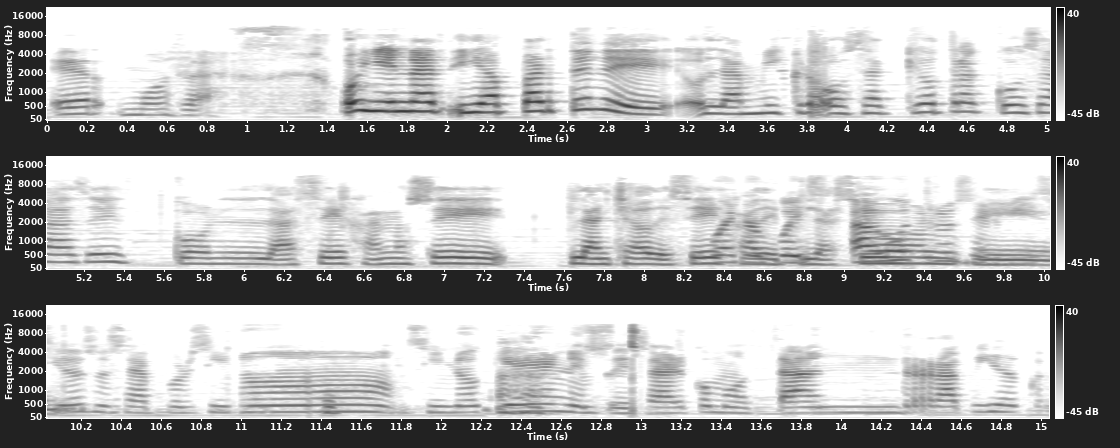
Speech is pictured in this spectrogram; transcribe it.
hermosas. Oye, Nat, y aparte de la micro, o sea, ¿qué otra cosa haces con la ceja? No sé, planchado de ceja, bueno, pues, depilación. Hago otros servicios, o sea, por si no, si no quieren empezar como tan rápido con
